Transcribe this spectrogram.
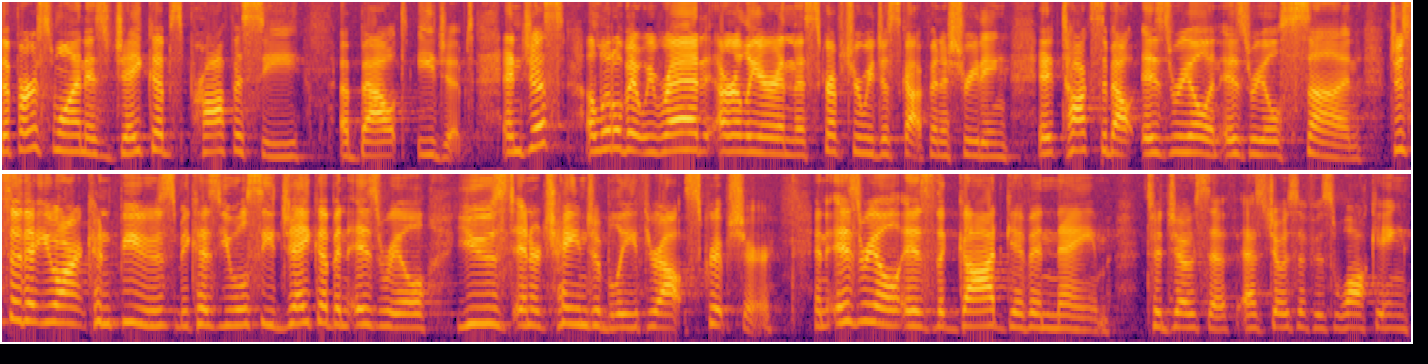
The first one is Jacob's prophecy about Egypt. And just a little bit, we read earlier in the scripture we just got finished reading, it talks about Israel and Israel's son, just so that you aren't confused, because you will see Jacob and Israel used interchangeably throughout scripture. And Israel is the God given name to Joseph as Joseph is walking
